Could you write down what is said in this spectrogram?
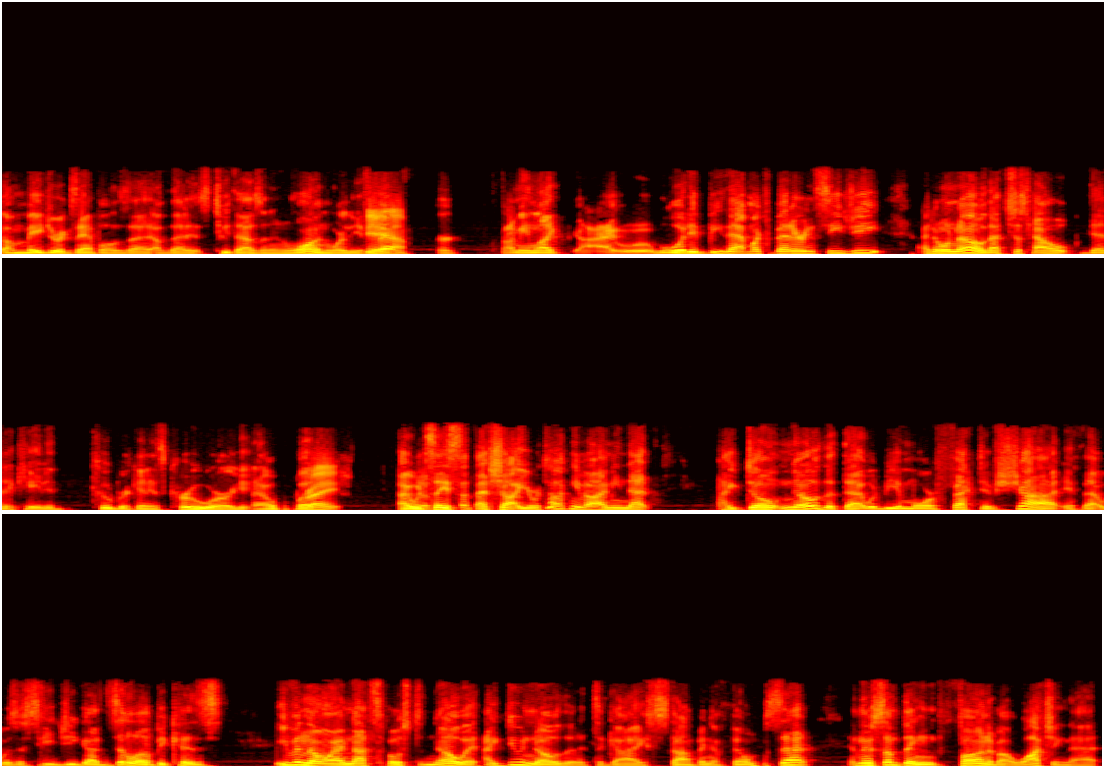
a major example of that, of that is 2001, where the effects Yeah. are. I mean, like, I, would it be that much better in CG? I don't know. That's just how dedicated Kubrick and his crew were, you know. But right. I would say that shot you were talking about. I mean, that I don't know that that would be a more effective shot if that was a CG Godzilla because even though I'm not supposed to know it, I do know that it's a guy stomping a film set, and there's something fun about watching that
